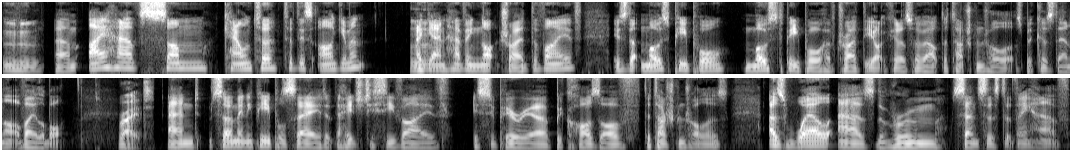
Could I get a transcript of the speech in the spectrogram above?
Hmm Um, I have some counter to this argument. Again, having not tried the Vive, is that most people, most people have tried the Oculus without the touch controllers because they're not available. right. And so many people say that the HTC Vive is superior because of the touch controllers, as well as the room sensors that they have.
